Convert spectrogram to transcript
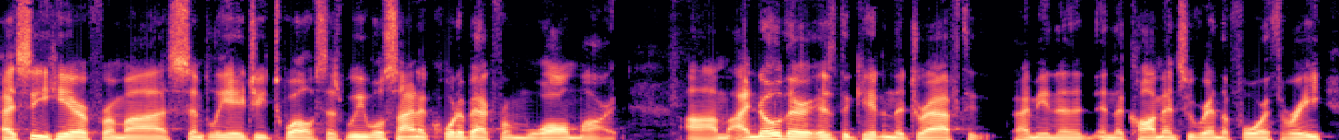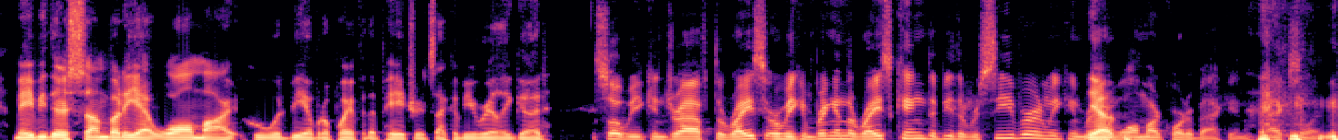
I see here from uh, Simply AG12 says we will sign a quarterback from Walmart. Um, I know there is the kid in the draft. I mean, in, in the comments who ran the four three. Maybe there's somebody at Walmart who would be able to play for the Patriots. That could be really good. So we can draft the Rice, or we can bring in the Rice King to be the receiver, and we can bring Yep. a Walmart quarterback in. Excellent.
